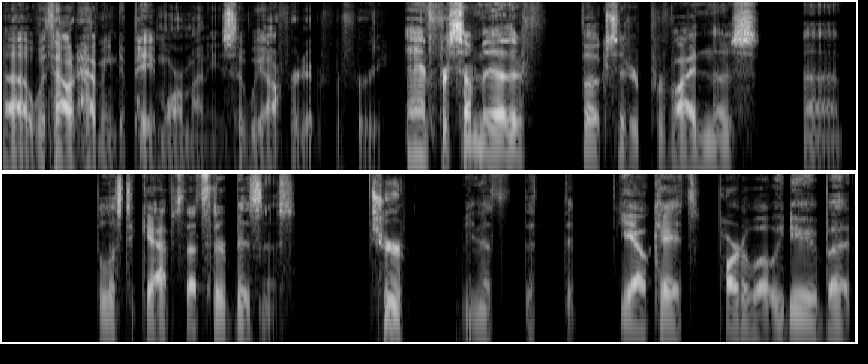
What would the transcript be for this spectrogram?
uh, without having to pay more money. So we offered it for free. And for some of the other folks that are providing those uh, ballistic apps, that's their business. Sure. I mean, that's that, that, yeah, okay, it's part of what we do, but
